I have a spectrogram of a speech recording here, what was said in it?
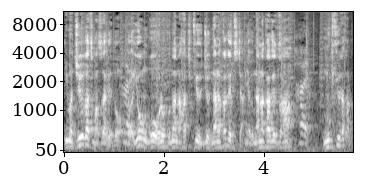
今10月末だけど、いだから456789107ヶ月じゃん。約7ヶ月半。はい。無休だからね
